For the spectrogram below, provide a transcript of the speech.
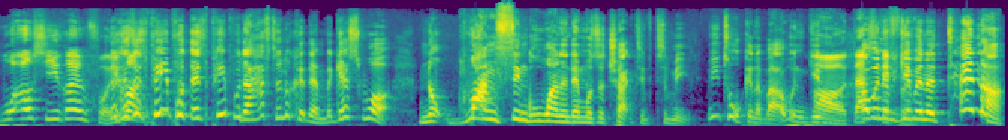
what else are you going for? You Because there's people, there's people that have to look at them. But guess what? Not one single one of them was attractive to me. What are you talking about? I wouldn't give. Oh, I wouldn't have given a tenner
